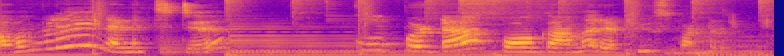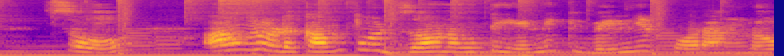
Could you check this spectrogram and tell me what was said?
அவங்களே நினச்சிட்டு கூப்பிட்டா போகாமல் ரெஃப்யூஸ் பண்ணுறது ஸோ அவங்களோட கம்ஃபர்ட் ஜோனை விட்டு என்னைக்கு வெளியே போகிறாங்களோ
